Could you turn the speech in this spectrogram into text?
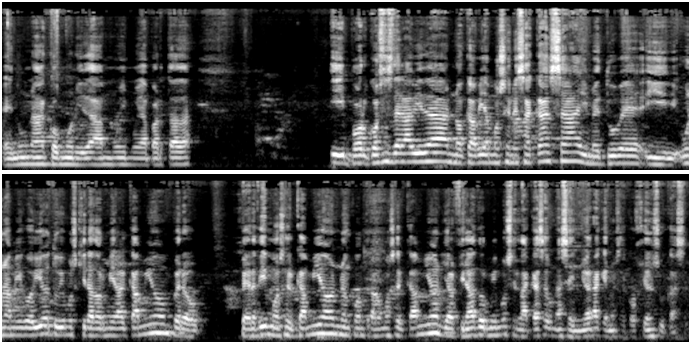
en una comunidad muy, muy apartada. Y por cosas de la vida no cabíamos en esa casa y me tuve, y un amigo y yo tuvimos que ir a dormir al camión, pero perdimos el camión, no encontrábamos el camión y al final dormimos en la casa de una señora que nos acogió en su casa.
